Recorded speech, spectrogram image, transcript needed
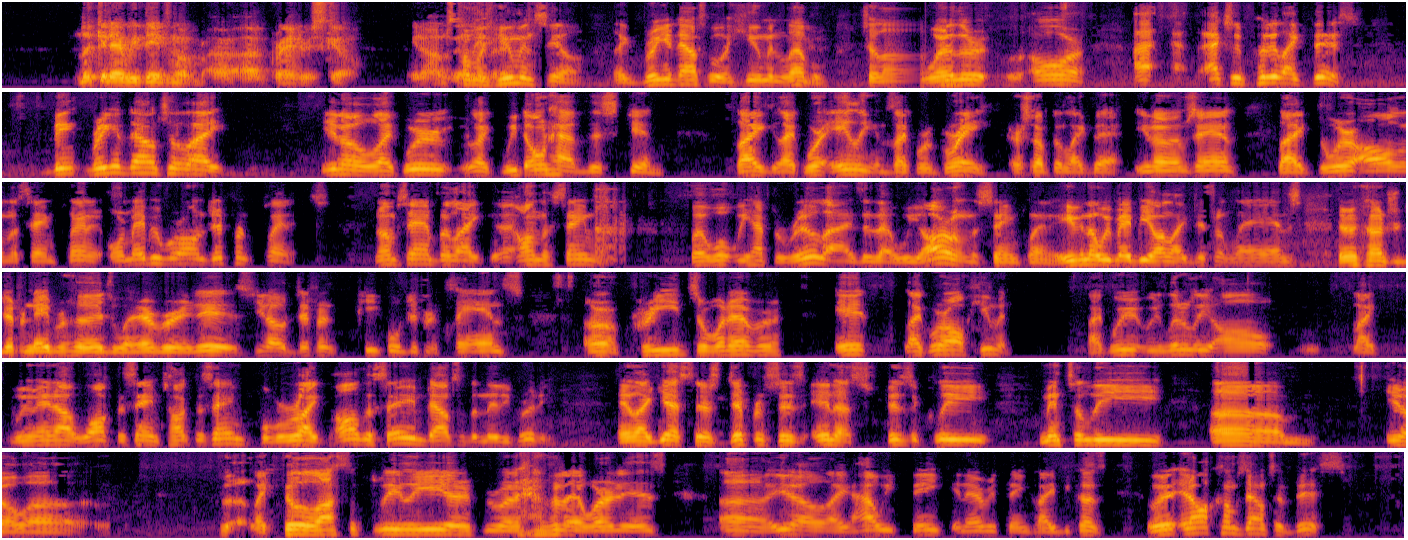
look at everything from a, a, grander scale. You know, I'm from a human scale, like bring it down to a human level. Mm-hmm. So like whether or I actually put it like this, bring bring it down to like, you know, like we're like we don't have this skin, like like we're aliens, like we're gray or something like that. You know what I'm saying? Like we're all on the same planet, or maybe we're on different planets. Know what I'm saying? But like on the same. But what we have to realize is that we are on the same planet, even though we may be on like different lands, different countries, different neighborhoods, whatever it is, you know, different people, different clans or creeds or whatever. It like we're all human. Like we we literally all like we may not walk the same, talk the same, but we're like all the same down to the nitty gritty. And like yes, there's differences in us physically, mentally, um, you know, uh, like philosophically or whatever that word is, uh, you know, like how we think and everything, like because it all comes down to this.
